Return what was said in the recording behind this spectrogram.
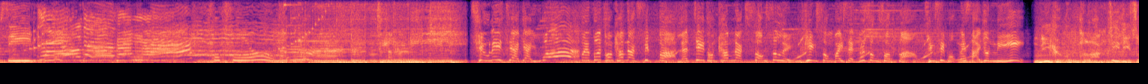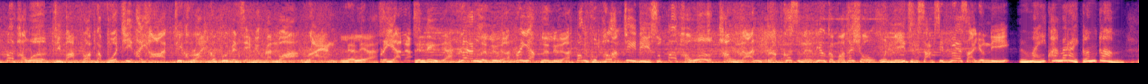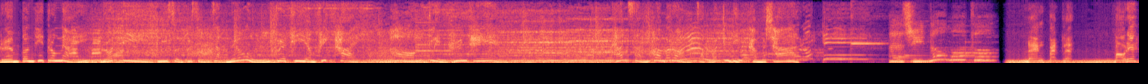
34แล้วเจอกันนะคิวทิ วลี่แจกใหญ่ว่าเวเฟอร์ทองคำหนัก 10 บาท และจี้ทองคำหนัก 2 สลึง เพียงส่งใบเสร็จหรือส่งซองเปล่า ถึง 16 เมษายนนี้ นี่คือขุมพลัง GD Super Power ที่มาพร้อมกับหัวฉีดไออาร์ที่ใครก็พูดเป็นเสียงเดียวกันว่า แรงเหลือเหลือประหยัดอะเหลือๆแรงเหลือๆประหยัดเหลือๆต้องขุมพลัง GD Super Power เท่านั้นรับข้อเสนอเดียวกับมอเตอร์โชว์วันนี้ถึง 30 เมษายนนี้รู้ไหมความอร่อยกลมกล่อม เริ่มต้นที่ตรงไหนรสดีมีส่วนผสมจากเนื้อหมูกระเทียมพริกไทยหอมกลิ่น เครื่องเทศ คัดสรรความอร่อยจากวัตถุดิบธรรมชาติ แดงแป๊ดเลย เปล่าเนี่ย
